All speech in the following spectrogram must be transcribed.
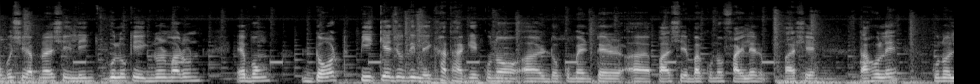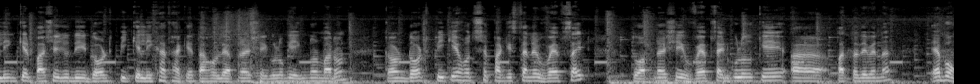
অবশ্যই আপনারা সেই লিঙ্কগুলোকে ইগনোর মারুন এবং ডট পিকে যদি লেখা থাকে কোনো ডকুমেন্টের পাশে বা কোনো ফাইলের পাশে, তাহলে কোনো লিঙ্কের পাশে যদি ডট পিকে লেখা থাকে, তাহলে আপনারা সেগুলোকে ইগনোর মারুন। কারণ ডট পিকে হচ্ছে পাকিস্তানের ওয়েবসাইট তো আপনারা সেই ওয়েবসাইটগুলোকে পাত্তা দেবেন না। এবং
